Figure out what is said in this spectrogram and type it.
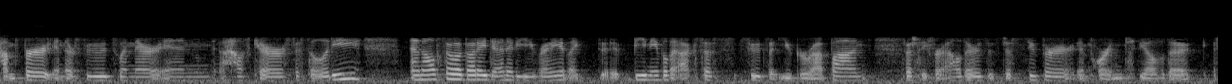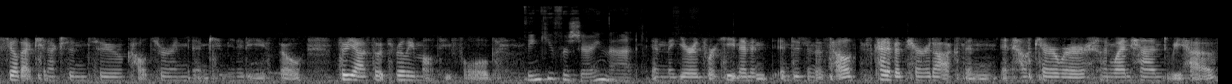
comfort in their foods when they're in a healthcare facility, and also about identity, right? Like being able to access foods that you grew up on especially for elders, is just super important to be able to feel that connection to culture and, and community. So, so yeah, so it's really multifold. Thank you for sharing that. In the years working in, in Indigenous health, there's kind of a paradox in, in healthcare where, on one hand, we have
